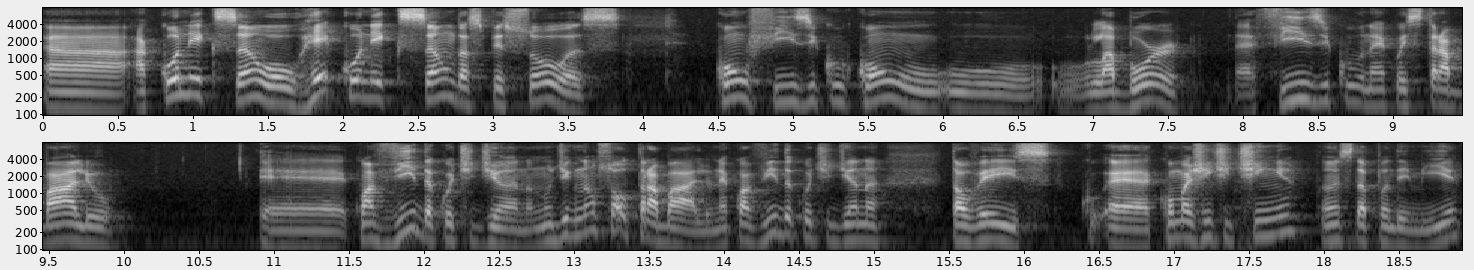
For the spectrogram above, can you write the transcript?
A, a conexão ou reconexão das pessoas com o físico, com o, o, o labor é, físico, né? com esse trabalho, é, com a vida cotidiana. Não digo não só o trabalho, né? com a vida cotidiana, talvez é, como a gente tinha antes da pandemia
